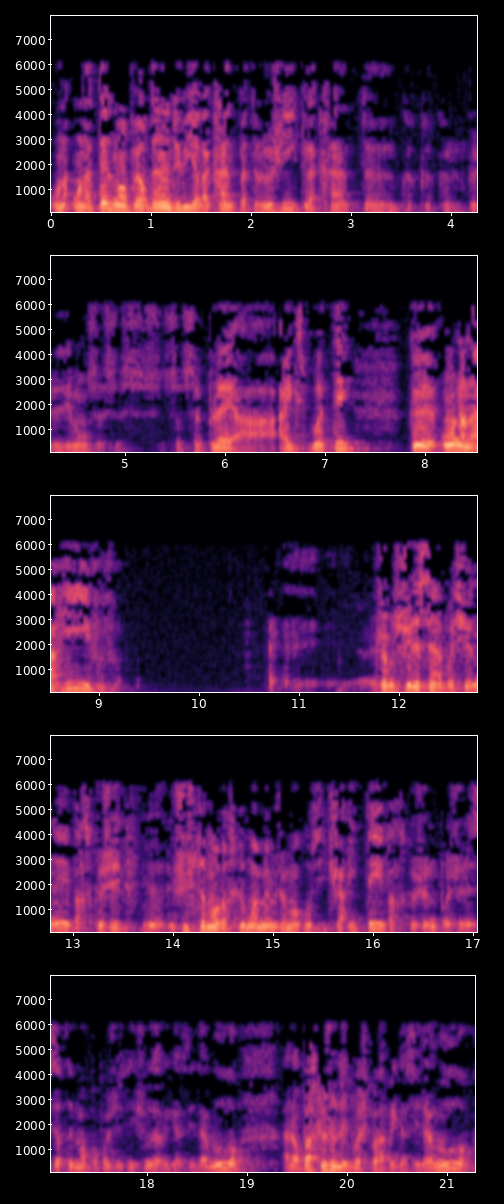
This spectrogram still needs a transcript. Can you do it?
on a, tellement peur d'induire la crainte pathologique, la crainte euh, que, le démon se, plaît à, à exploiter, qu'on en arrive, je me suis laissé impressionner parce que j'ai, euh, justement parce que moi-même je manque aussi de charité, parce que je ne n'ai certainement pas prêché ces choses avec assez d'amour. Alors parce que je ne les prêche pas avec assez d'amour,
